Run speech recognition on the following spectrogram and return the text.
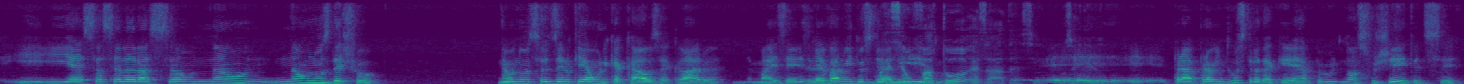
E, e, essa aceleração não, não nos deixou. Não, não estou dizendo que é a única causa, é claro, mas eles levaram o industrialismo. Mas é um fator, exato, é, é, é para a indústria da guerra, para o nosso jeito de ser.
